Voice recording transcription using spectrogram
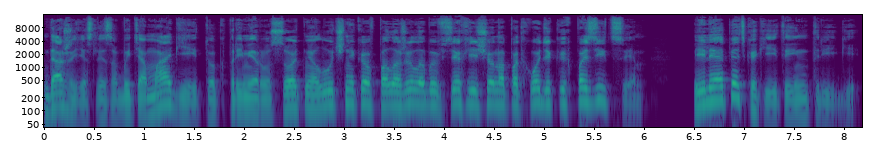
Даже если забыть о магии, то, к примеру, сотня лучников положила бы всех еще на подходе к их позициям. Или опять какие-то интриги.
